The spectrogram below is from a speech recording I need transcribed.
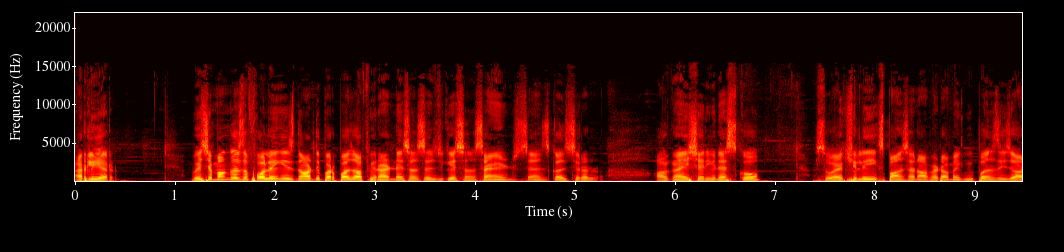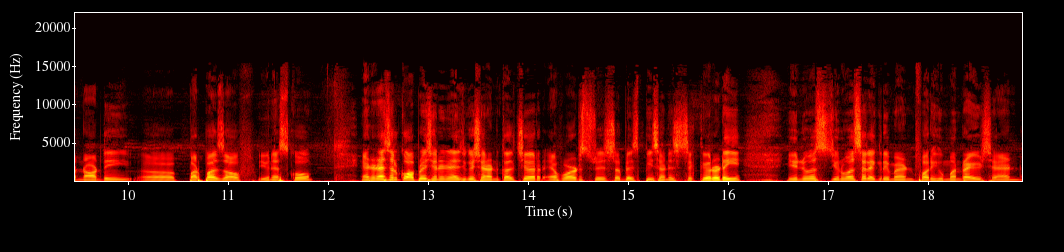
Earlier, which among us the following is not the purpose of United Nations Education, Science and Cultural Organization UNESCO? So actually expansion of atomic weapons, these are not the uh, purpose of UNESCO. International cooperation in education and culture, efforts to establish peace and security, universal agreement for human rights and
